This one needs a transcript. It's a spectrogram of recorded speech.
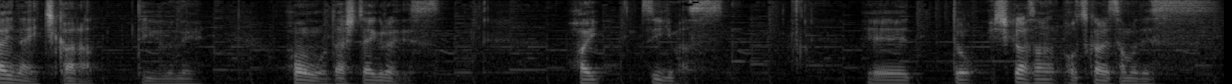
えない力っていうね本を出したいぐらいです。はい。次いきます。えー、っと石川さんお疲れ様です。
